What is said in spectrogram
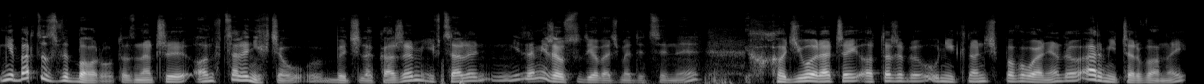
nie bardzo z wyboru, to znaczy on wcale nie chciał być lekarzem i wcale nie zamierzał studiować medycyny. Chodziło raczej o to, żeby uniknąć powołania do Armii Czerwonej.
